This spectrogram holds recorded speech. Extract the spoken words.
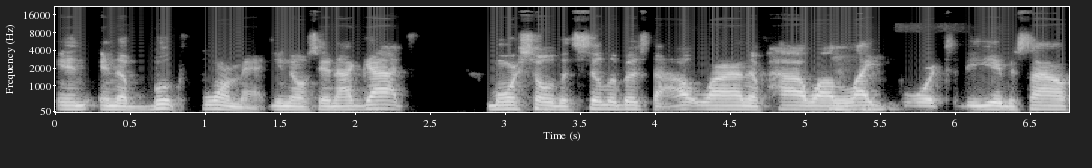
in, in a book format. You know, saying I got more so the syllabus, the outline of how I mm-hmm. like for it to be able to sound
